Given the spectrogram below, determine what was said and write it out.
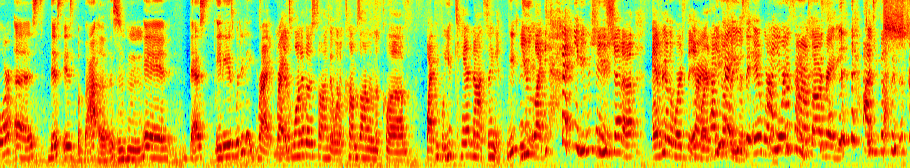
for us. This is by us, mm-hmm. and that's it is what it is. Right, right. You It's one of those songs that when it comes on in the club, white people, you cannot sing it. You can't. You like you you can't. shut up. Every other word's the N word. Right. How you, you gonna can't sing use this? the N word How you 40 times already. How you gonna sing this?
